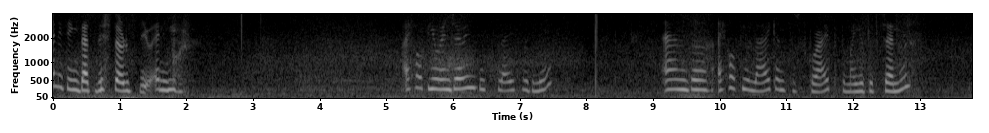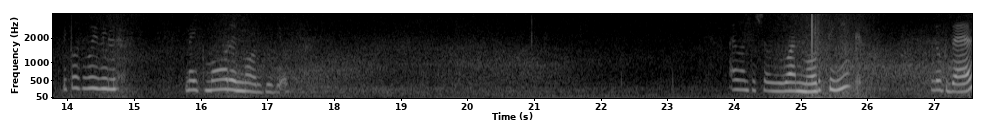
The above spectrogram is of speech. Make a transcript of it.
anything that disturbs you anymore. I hope you enjoy this place with me, and uh, I hope you like and subscribe to my YouTube channel because we will make more and more videos. I want to show you one more thing. Look there.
